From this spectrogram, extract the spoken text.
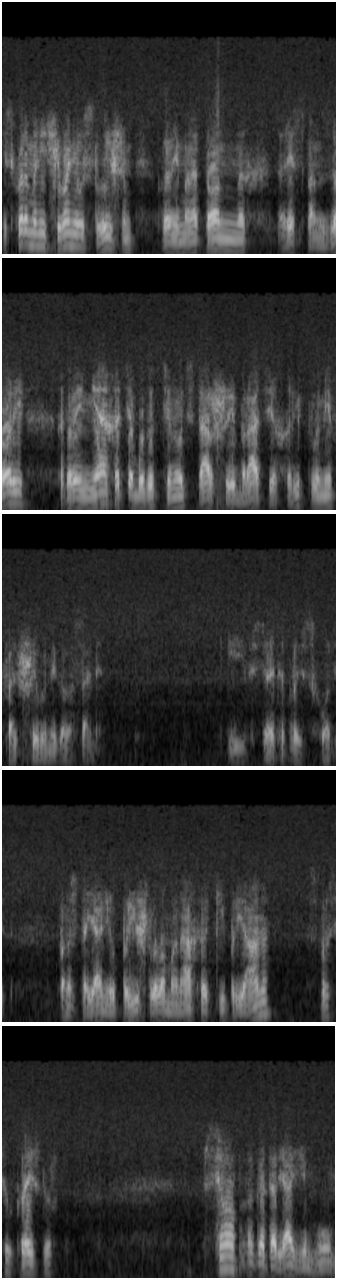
и скоро мы ничего не услышим, кроме монотонных респонзорий, которые нехотя будут тянуть старшие братья хриплыми фальшивыми голосами. И все это происходит по настоянию пришлого монаха Киприана? — спросил Крейслер. «Все благодаря ему»,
